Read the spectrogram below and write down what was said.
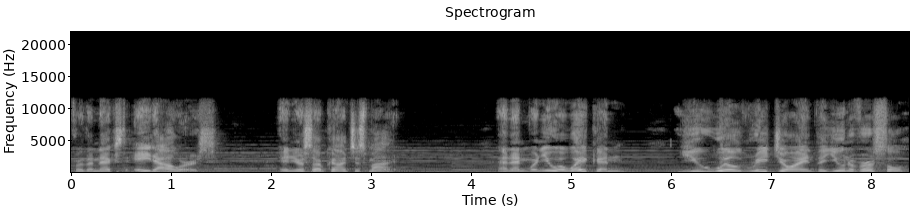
for the next eight hours in your subconscious mind. And then when you awaken, you will rejoin the universal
